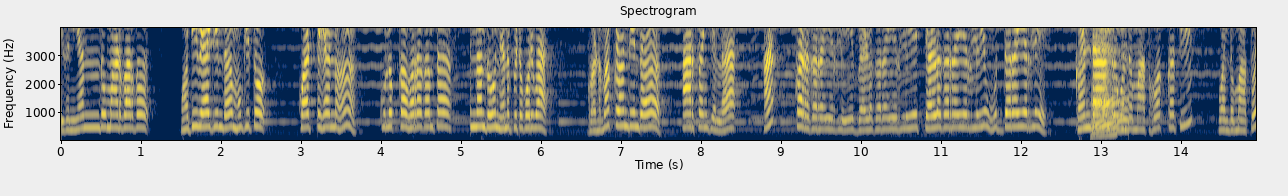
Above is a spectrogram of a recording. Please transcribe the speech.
ಇದನ್ನ ಎಂದು ಮಾಡಬಾರ್ದು. ಮದುವೆಯಾಗಿಂದ ಮುಗಿತು. ಕೊಟ್ಟ ಹೆಣ್ಣು ಕುಲುಕ್ಕ ಹೊರಗಂತ ಇನ್ನೊಂದು ನೆನಪಿಟ್ಕೊರಿವ. ಗಂಡ ಮಕ್ಕಳಂದಿಂದ ಆರ್ಸಂಗಿಲ್ಲ? ಕರಗರ ಇರ್ಲಿ, ಬೆಳಗರ ಇರ್ಲಿ, ತೆಳಗರ ಇರ್ಲಿ, ಉದ್ದರ ಇರ್ಲಿ. ಗಂಡ ಒಂದು ಮಾತು ಹೋಗ್ತತಿ ಒಂದು ಮಾತು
